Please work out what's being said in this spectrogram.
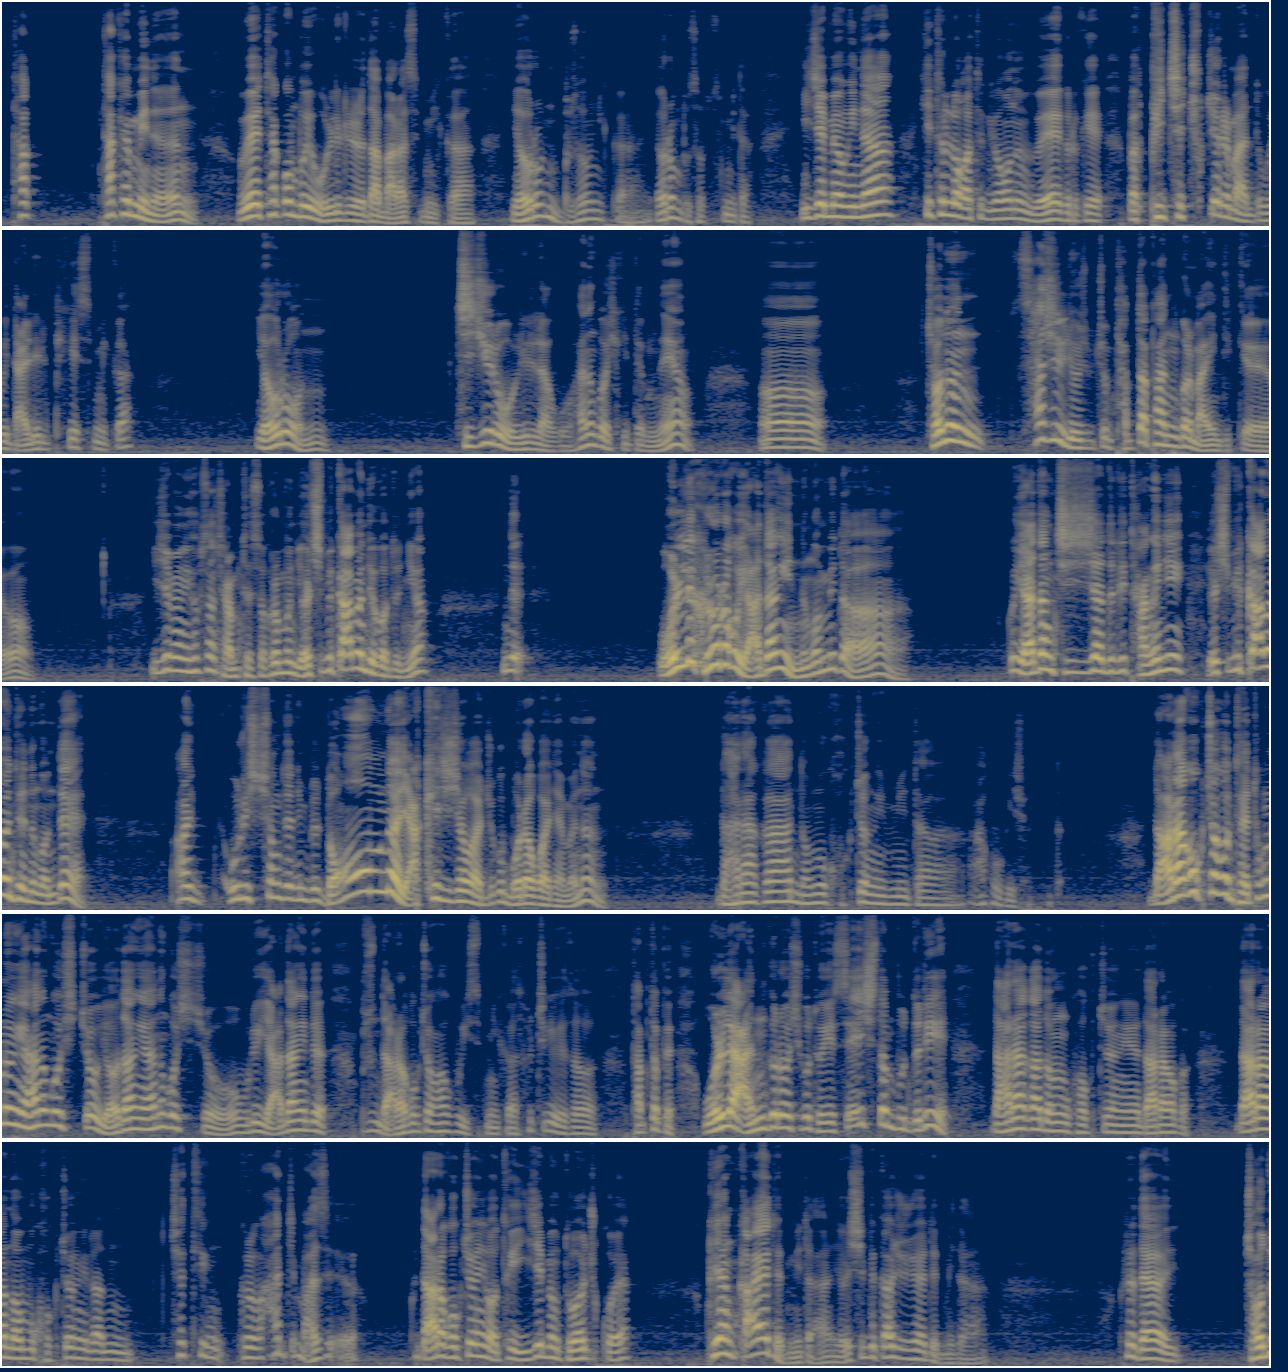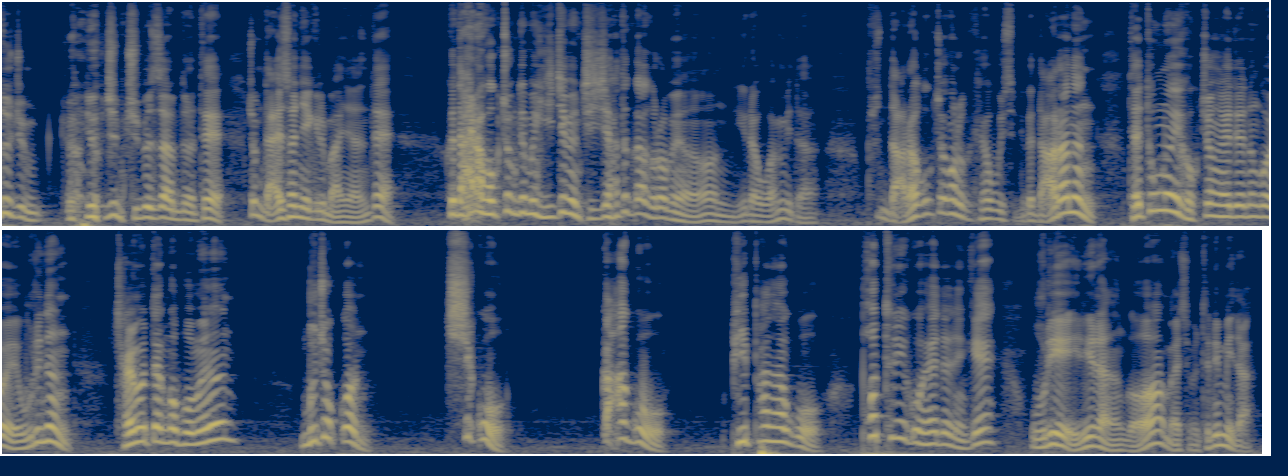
탁 탁현미는 왜 태권브이 올리려다 말았습니까? 여론 무서우니까. 여론 무섭습니다. 이재명이나 히틀러 같은 경우는 왜 그렇게 막 빛의 축제를 만들고 난리를 피겠습니까? 여론 지지율을 올리려고 하는 것이기 때문에요. 어 저는 사실 요즘 좀 답답한 걸 많이 느껴요. 이재명이 협상 잘못했어. 그러면 열심히 까면 되거든요. 근데 원래 그러라고 야당이 있는 겁니다. 그 야당 지지자들이 당연히 열심히 까면 되는 건데 아 우리 시청자님들 너무나 약해지셔가지고 뭐라고 하냐면은 나라가 너무 걱정입니다 하고 계십니다. 나라 걱정은 대통령이 하는 것이죠. 여당이 하는 것이죠. 우리 야당인들 무슨 나라 걱정하고 있습니까? 솔직히 해서 답답해. 원래 안 그러시고 되게 세시던 분들이 나라가 너무 걱정해요. 나라가 나라 너무 걱정이라는 채팅 그런 거 하지 마세요. 그 나라 걱정이니까 어떻게 이재명 도와줄 거야? 그냥 까야 됩니다. 열심히 까주셔야 됩니다. 그래 내가 저도 좀 요즘 주변 사람들한테 좀 날선 얘기를 많이 하는데 그 나라 걱정되면 이재명 지지하든가 그러면이라고 합니다. 무슨 나라 걱정을 그렇게 하고 있습니까? 나라는 대통령이 걱정해야 되는 거예요. 우리는 잘못된 거 보면은 무조건 치고 까고 비판하고 퍼트리고 해야 되는 게 우리의 일이라는 거 말씀을 드립니다.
